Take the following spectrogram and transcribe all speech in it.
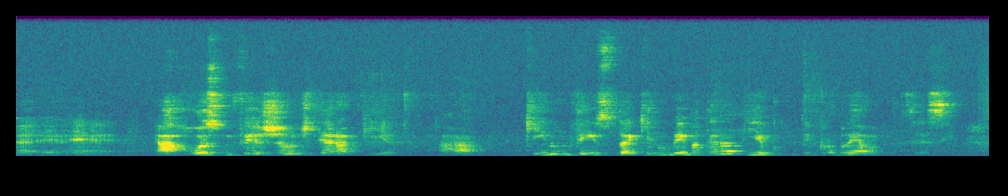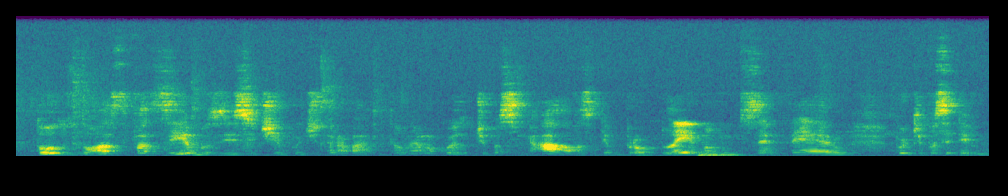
É, é, é arroz com feijão de terapia. Tá? Quem não tem isso daqui não vem para terapia, porque não tem problema. Todos nós fazemos esse tipo de trabalho. Então não é uma coisa tipo assim, ah, você tem um problema muito severo, porque você teve um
